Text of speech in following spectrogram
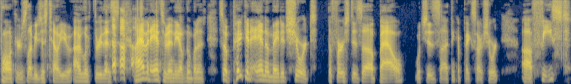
bonkers. Let me just tell you. I looked through this. I haven't answered any of them, but I, so pick an animated short. The first is uh, Bao, which is I think a Pixar short. Uh, Feast,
